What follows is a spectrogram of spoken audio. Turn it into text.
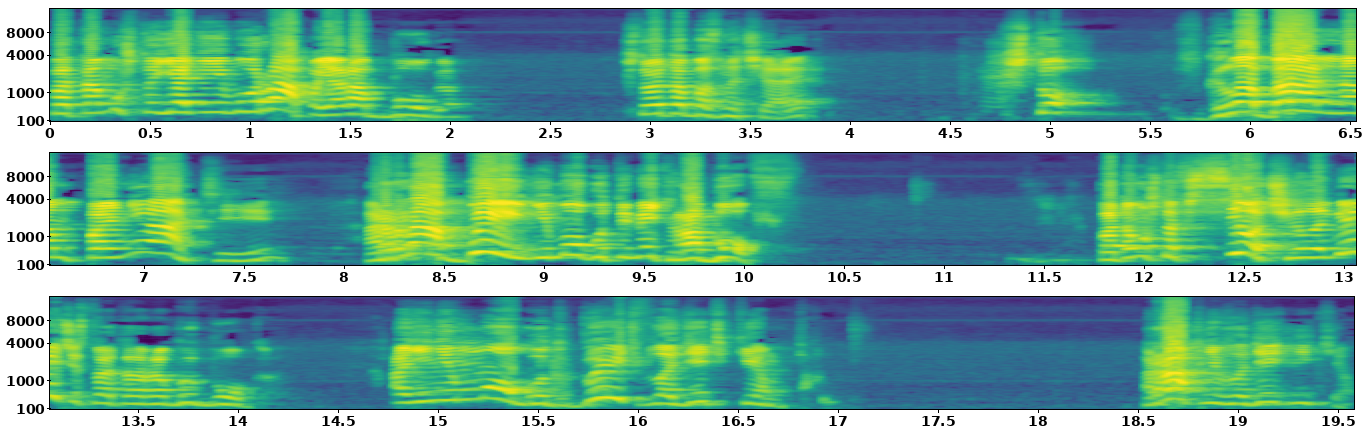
Потому что я не его раб, а я раб Бога. Что это обозначает? Что в глобальном понятии рабы не могут иметь рабов. Потому что все человечество это рабы Бога. Они не могут быть, владеть кем-то. Раб не владеет никем.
